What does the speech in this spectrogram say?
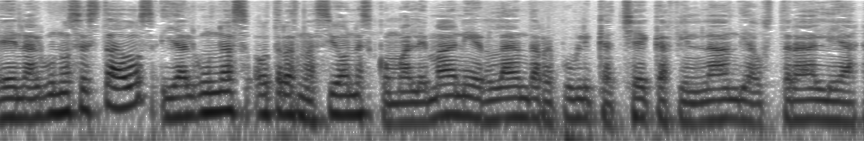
en algunos estados y algunas otras naciones como Alemania, Irlanda, República Checa, Finlandia, Australia,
